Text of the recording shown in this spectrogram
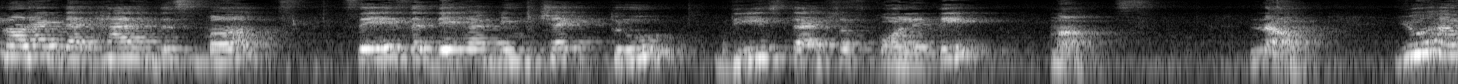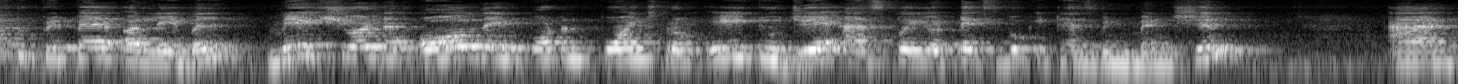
Product that has this mark says that they have been checked through these types of quality marks. Now, you have to prepare a label. Make sure that all the important points from A to J as per your textbook it has been mentioned. And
